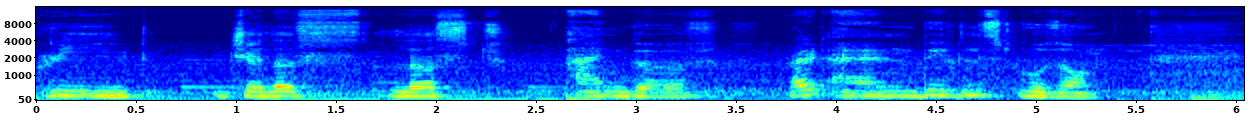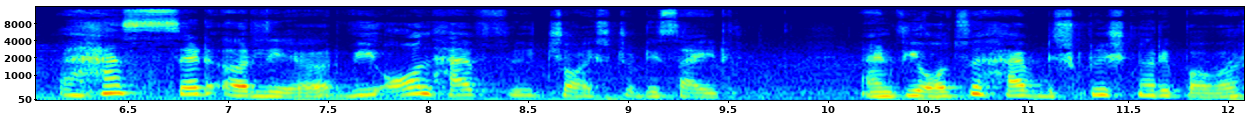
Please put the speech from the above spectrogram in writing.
greed jealous lust anger right? And the list goes on. As said earlier we all have free choice to decide. And we also have discretionary power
